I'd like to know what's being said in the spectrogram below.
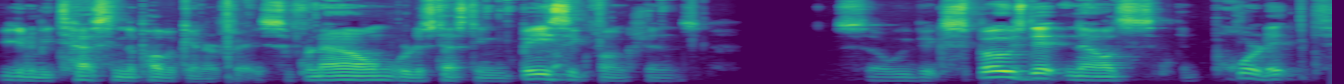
you're going to be testing the public interface. So for now, we're just testing basic functions. So we've exposed it. Now let's import it.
